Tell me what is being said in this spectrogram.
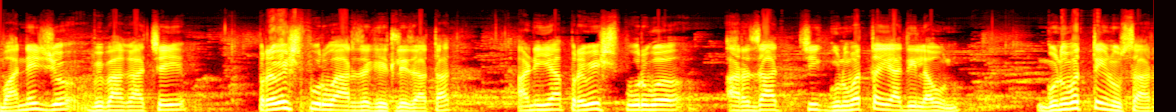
वाणिज्य विभागाचे प्रवेशपूर्व अर्ज घेतले जातात. आणि या प्रवेशपूर्व अर्जाची गुणवत्ता यादी लावून गुणवत्तेनुसार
